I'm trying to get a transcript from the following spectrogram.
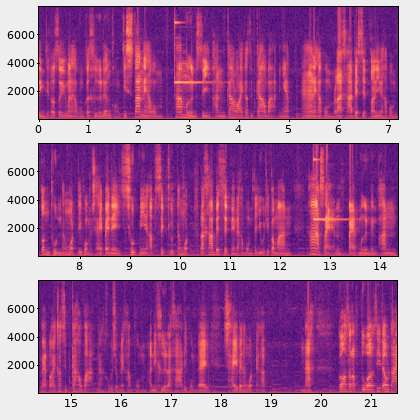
สิ่งที่เราซื้อมานะครับผมก็คือเรื่องของกิสตันนะครับผม54,999 บาทนะครับอ่านะครับผมราคาเบ็ดเสร็จตอนนี้นะครับผมต้นทุนทั้งหมดที่ผมใช้ไปในชุดนี้นะครับ10 ชุดทั้งหมด ราคาเบ็ดเสร็จเนี่ยนะครับผมจะอยู่ที่ประมาณ 581,899 บาทนะคุณผู้ชมนะครับผมอันนี้คือราคาที่ผมได้ใช้ไปทั้งหมดนะครับนะก็สำหรับตัวที่เราได้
